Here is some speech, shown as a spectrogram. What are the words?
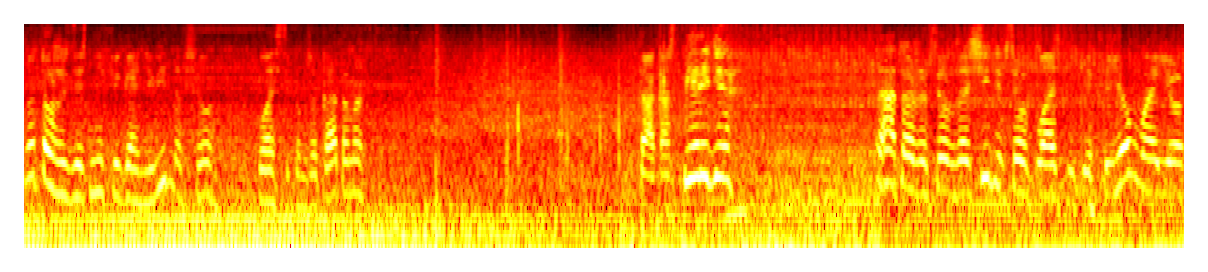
Ну тоже здесь нифига не видно, все пластиком закатано. Так, а спереди, да, тоже все в защите, все в пластике. Ё-моё.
